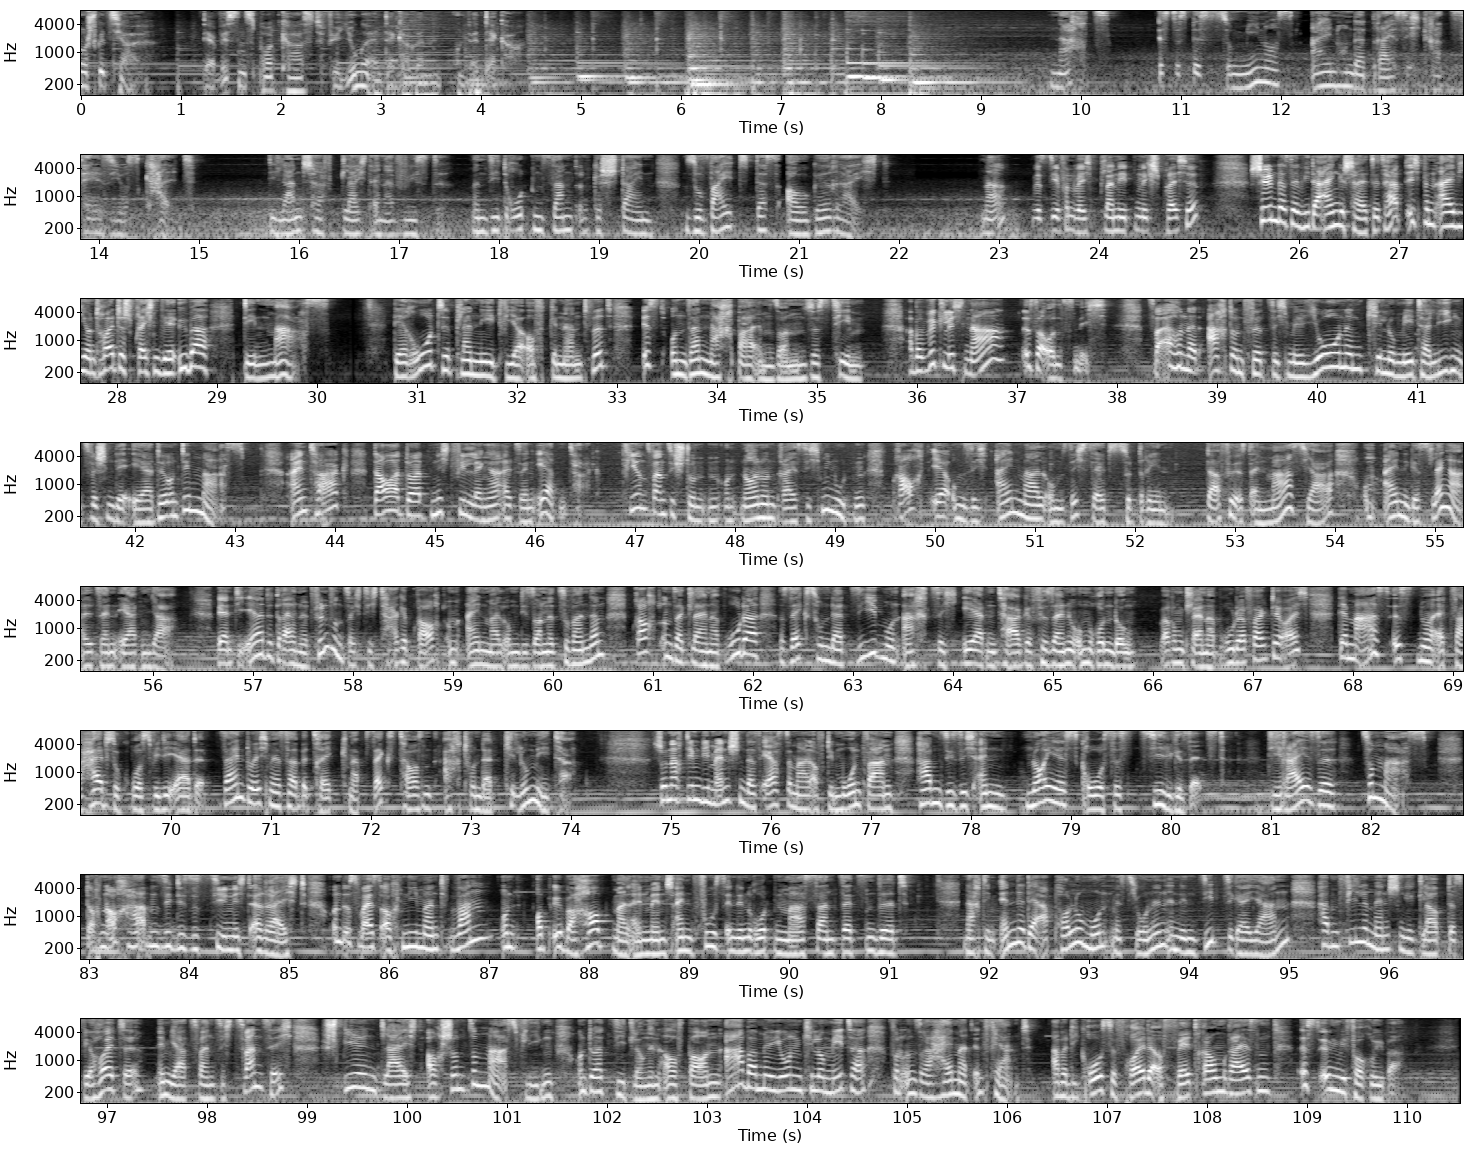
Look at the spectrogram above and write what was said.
Juno Spezial, der Wissenspodcast für junge Entdeckerinnen und Entdecker. Nachts ist es bis zu minus 130 Grad Celsius kalt. Die Landschaft gleicht einer Wüste. Man sieht roten Sand und Gestein, so weit das Auge reicht. Na, wisst ihr, von welchem Planeten ich spreche? Schön, dass ihr wieder eingeschaltet habt. Ich bin Ivy und heute sprechen wir über den Mars. Der rote Planet, wie er oft genannt wird, ist unser Nachbar im Sonnensystem. Aber wirklich nah ist er uns nicht. 248 Millionen Kilometer liegen zwischen der Erde und dem Mars. Ein Tag dauert dort nicht viel länger als ein Erdentag. 24 Stunden und 39 Minuten braucht er, um sich einmal um sich selbst zu drehen. Dafür ist ein Marsjahr um einiges länger als ein Erdenjahr. Während die Erde 365 Tage braucht, um einmal um die Sonne zu wandern, braucht unser kleiner Bruder 687 Erdentage für seine Umrundung. Warum kleiner Bruder, fragt ihr euch? Der Mars ist nur etwa halb so groß wie die Erde. Sein Durchmesser beträgt knapp 6800 Kilometer. Schon nachdem die Menschen das erste Mal auf dem Mond waren, haben sie sich ein neues großes Ziel gesetzt die Reise zum Mars. Doch noch haben sie dieses Ziel nicht erreicht und es weiß auch niemand, wann und ob überhaupt mal ein Mensch einen Fuß in den roten Marssand setzen wird. Nach dem Ende der Apollo-Mondmissionen in den 70er Jahren haben viele Menschen geglaubt, dass wir heute, im Jahr 2020, spielend leicht auch schon zum Mars fliegen und dort Siedlungen aufbauen, aber Millionen Kilometer von unserer Heimat entfernt. Aber die große Freude auf Weltraumreisen ist irgendwie vorüber.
